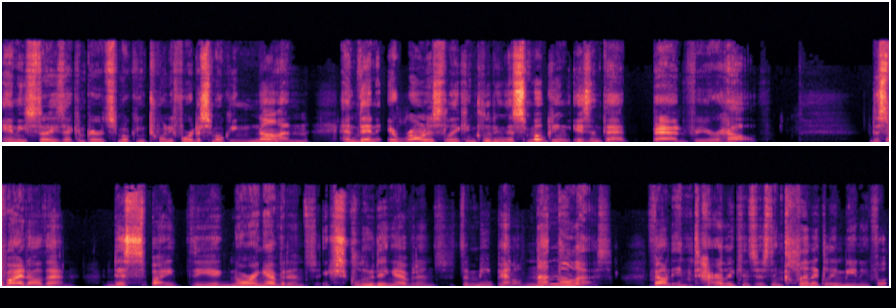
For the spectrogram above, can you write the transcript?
any studies that compared smoking 24 to smoking none, and then erroneously concluding that smoking isn't that bad for your health. Despite all that, Despite the ignoring evidence, excluding evidence, the meat panel nonetheless found entirely consistent, clinically meaningful,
